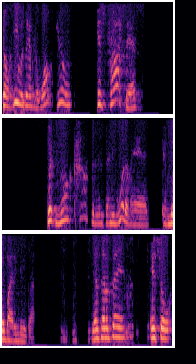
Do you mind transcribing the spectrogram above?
So he was able to walk through his process with more confidence than he would have had if nobody knew about it. You understand what I'm saying? And so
